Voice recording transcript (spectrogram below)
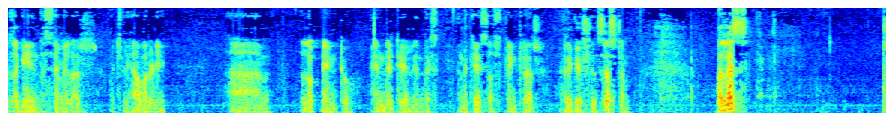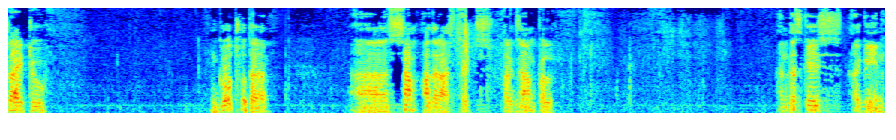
is again the similar which we have already um, looked into in detail in this in the case of sprinkler irrigation system. But let's try to go through the uh, some other aspects. For example, in this case again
